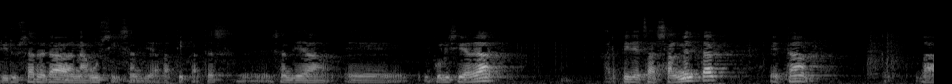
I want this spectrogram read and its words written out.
diruzarrera nagusi izan dira batipat, ez? Izan dira e, da, arpidetza salmentak, eta ba,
